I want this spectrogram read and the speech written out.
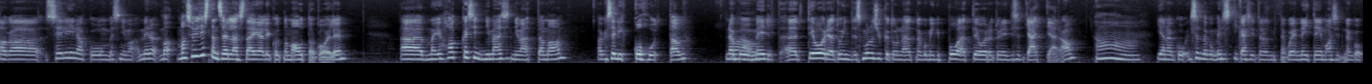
Aga see oli nagu umbes nii, ma, ma, ma süüdistan selles täielikult oma autokooli äh,. ma ei hakka siin nimesid nimetama, aga see oli kohutav. nagu wow. meil äh, teooriatundides, mul on siuke tunne, et nagu mingi pooled teooriatunnid lihtsalt jäeti ära ja nagu lihtsalt nagu me lihtsalt ei käsitlenud mitte nagu neid teemasid nagu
